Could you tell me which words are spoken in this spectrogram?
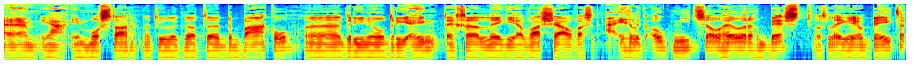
Um, ja, in Mostar natuurlijk dat uh, de bakel. Uh, 3-0, 3-1 tegen Legia Warschau was het eigenlijk ook niet zo heel erg best. Was Legia beter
